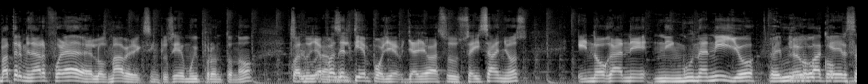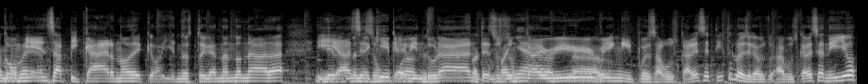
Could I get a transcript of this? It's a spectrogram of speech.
va a terminar fuera de los Mavericks, inclusive muy pronto, ¿no? Cuando ya pase el tiempo, ya lleva sus seis años y no gane ningún anillo, mismo luego va a mover. comienza a picar, ¿no? De que, oye, no estoy ganando nada. Y un haces un equipo Kevin Durant, más un Kyrie claro. Irving y pues a buscar ese título, a buscar ese anillo.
